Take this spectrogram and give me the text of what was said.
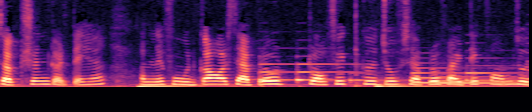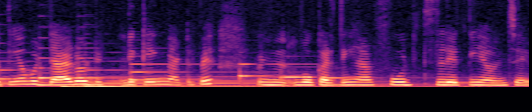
सक्शन करते हैं हमने फूड का और सेप्रोट्रॉफिक जो सेप्रोफाइटिक फॉर्म्स होती हैं वो डेड और डिकेइंग मैटर पे वो करती हैं फूड लेती हैं उनसे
